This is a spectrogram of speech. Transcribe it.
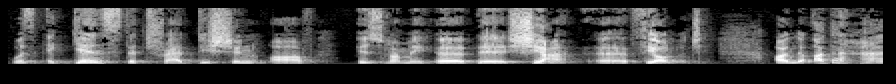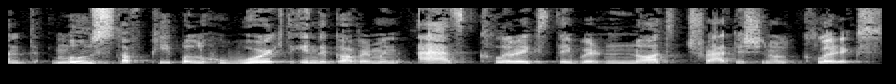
was against the tradition of Islamic, uh, the Shia uh, theology. On the other hand, most of people who worked in the government as clerics, they were not traditional clerics.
